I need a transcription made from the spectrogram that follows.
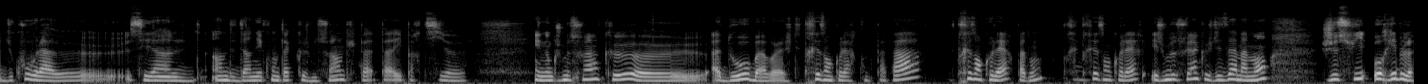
du coup, voilà, c'est un, un, des derniers contacts que je me souviens. Puis papa est parti et donc je me souviens que euh, ado, bah voilà, j'étais très en colère contre papa, très en colère, pardon, très très en colère. Et je me souviens que je disais à maman, je suis horrible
